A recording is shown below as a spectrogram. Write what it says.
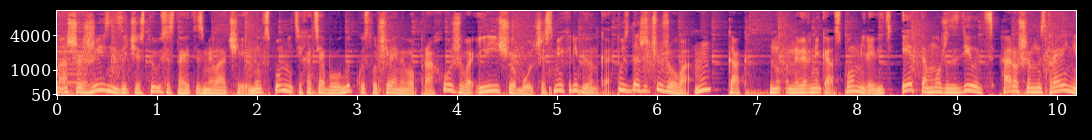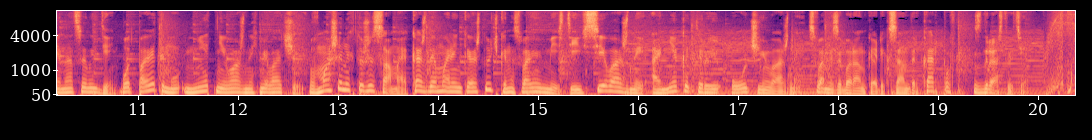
Наша жизнь зачастую состоит из мелочей. Ну, вспомните хотя бы улыбку случайного прохожего или еще больше смех ребенка, пусть даже чужого. М? Как? Ну, наверняка вспомнили, ведь это может сделать хорошее настроение на целый день. Вот поэтому нет неважных мелочей. В машинах то же самое. Каждая маленькая штучка на своем месте, и все важны, а некоторые очень важны. С вами Забаранка Александр Карпов. Здравствуйте.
